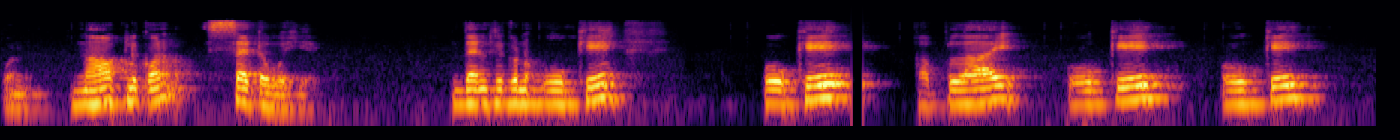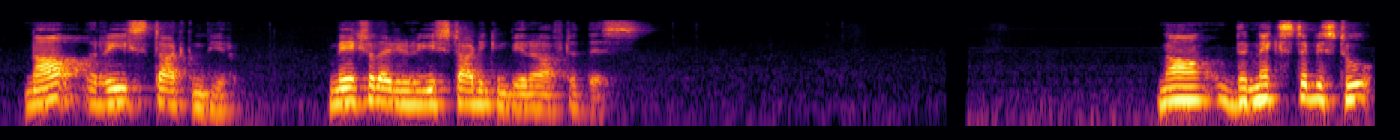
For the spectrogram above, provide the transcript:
4915 now click on set over here. Then click on ok. Ok apply. Ok okay now restart computer. Make sure that you restart your computer after this. Now the next step is to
